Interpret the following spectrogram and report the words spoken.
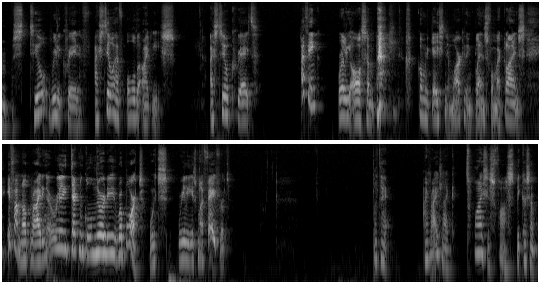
I'm still really creative. I still have all the ideas. I still create, I think, really awesome communication and marketing plans for my clients if I'm not writing a really technical, nerdy report, which really is my favorite. But I, I write like twice as fast because I'm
